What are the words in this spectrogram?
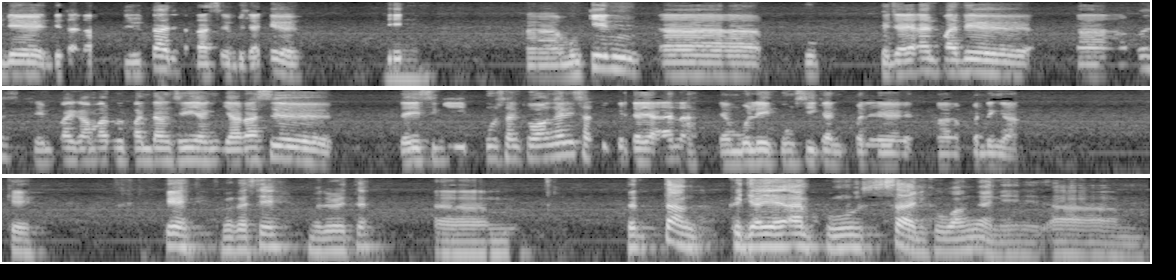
dia dia tak dapat sejuta dia tak rasa berjaya. Jadi uh, mungkin uh, kejayaan pada uh, apa Senpai Kamarul pandang sini yang yang rasa dari segi pengurusan kewangan ni satu kejayaan lah yang boleh kongsikan kepada uh, pendengar Okey. Okey, terima kasih moderator. Um, tentang kejayaan pengurusan kewangan ni um,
